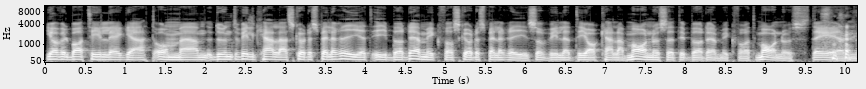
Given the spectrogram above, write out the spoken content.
Jag vill bara tillägga att om eh, du inte vill kalla skådespeleriet i Birdemic för skådespeleri så vill inte jag kalla manuset i Birdemic för ett manus. Det är en,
